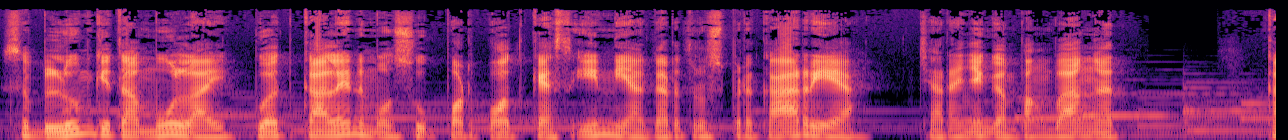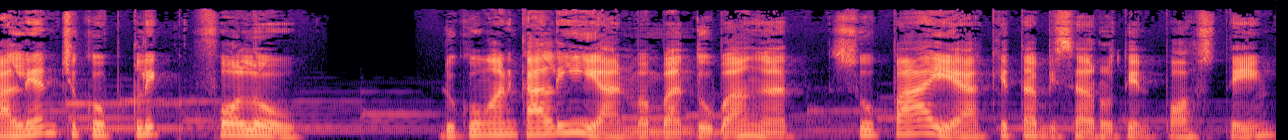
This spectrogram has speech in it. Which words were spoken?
Sebelum kita mulai, buat kalian yang mau support podcast ini agar terus berkarya, caranya gampang banget. Kalian cukup klik follow Dukungan kalian membantu banget supaya kita bisa rutin posting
